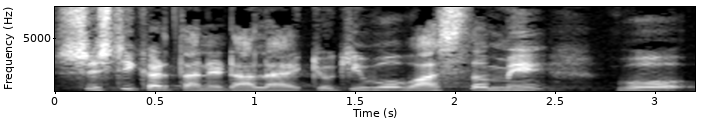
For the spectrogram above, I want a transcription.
सृष्टिकर्ता ने डाला है, क्योंकि वो वास्तव में वो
